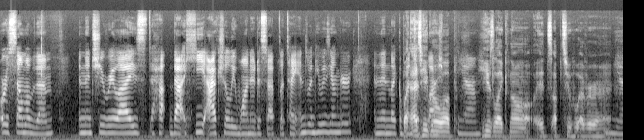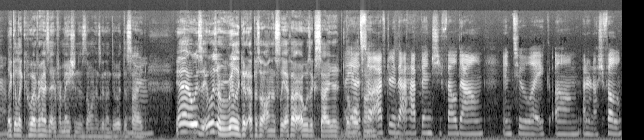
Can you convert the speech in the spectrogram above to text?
or some of them, and then she realized ha- that he actually wanted to stop the Titans when he was younger, and then like a bunch but bunch as of he flash- grew up, Yeah. he's like, no, it's up to whoever. Yeah. Like like whoever has that information is the one who's gonna do it. Decide. Yeah. Yeah, it was it was a really good episode. Honestly, I thought I was excited the yeah, whole time. so after that happened, she fell down into like um I don't know, she fell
